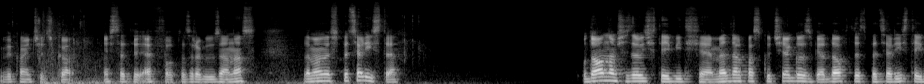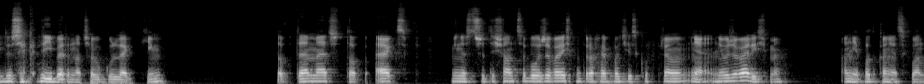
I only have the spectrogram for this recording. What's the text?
wykończyć go. Niestety FV to zrobił za nas, ale mamy specjalistę. Udało nam się zrobić w tej bitwie medal Paskuciego, zwiadowcę, specjalistę i duży kaliber na czołgu lekkim. Top damage, top exp, minus 3000, bo używaliśmy trochę pocisków premium. Nie, nie używaliśmy. A nie, pod koniec chyba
